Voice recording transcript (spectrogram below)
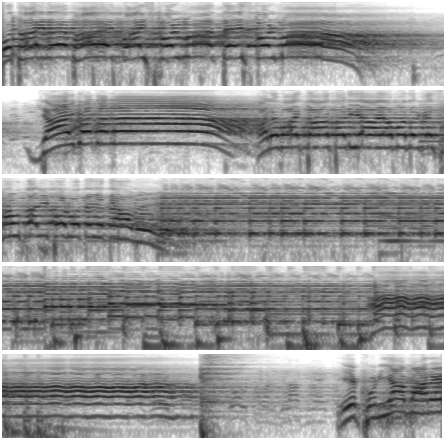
কোথায় রে ভাই? বাইশ কর্মা তেইশ কর্মা? যাই দাদা। আরে ভাই তাড়াতাড়ি আয় আমাদেরকে সাঁওতালি পর্বতে যেতে হবে। এখনিয়া মারে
